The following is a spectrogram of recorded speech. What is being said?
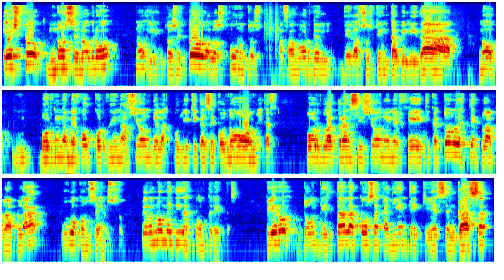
esto no se logró, ¿no? Y entonces todos los puntos a favor del- de la sustentabilidad, ¿no? Por una mejor coordinación de las políticas económicas, por la transición energética, todo este bla, bla, bla, hubo consenso, pero no medidas concretas. Pero donde está la cosa caliente, que es en Gaza,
